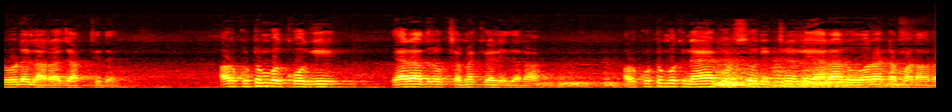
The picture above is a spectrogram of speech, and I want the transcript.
ರೋಡಲ್ಲಿ ಹರಾಜಾಗ್ತಿದೆ. ಅವ್ರ ಕುಟುಂಬಕ್ಕೆ ಹೋಗಿ ಯಾರಾದರೂ ಕ್ಷಮೆ ಕೇಳಿದಾರ? ಅವ್ರ ಕುಟುಂಬಕ್ಕೆ ನ್ಯಾಯ ಕೊಡಿಸೋ ನಿಟ್ಟಿನಲ್ಲಿ ಯಾರಾದ್ರು ಹೋರಾಟ ಮಾಡೋರ?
